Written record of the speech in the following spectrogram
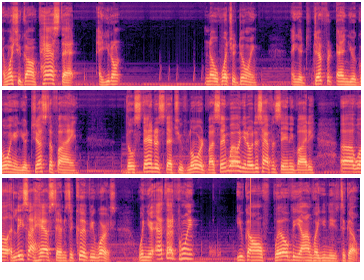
And once you've gone past that and you don't know what you're doing, and you're different, and you're going and you're justifying those standards that you've lowered by saying, well, you know, this happens to anybody, uh, well, at least I have standards. It could be worse. When you're at that point, you've gone well beyond where you needed to go.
